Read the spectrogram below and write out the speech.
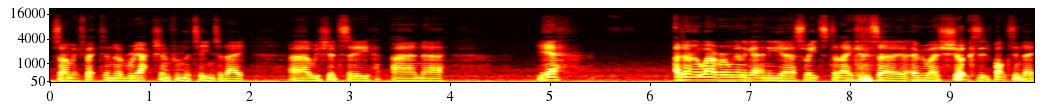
So I'm expecting a reaction from the team today. Uh, we should see. And uh, yeah, I don't know whether I'm going to get any uh, sweets today because uh, everywhere's shut because it's Boxing Day.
